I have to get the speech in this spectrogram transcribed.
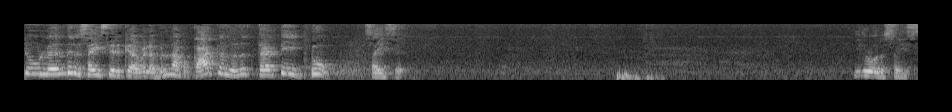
டூலேருந்து சைஸ் இருக்குது அவைலபிள் நான் இப்போ காட்டுறது வந்து தேர்ட்டி டூ சைஸு இது ஒரு சைஸ்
